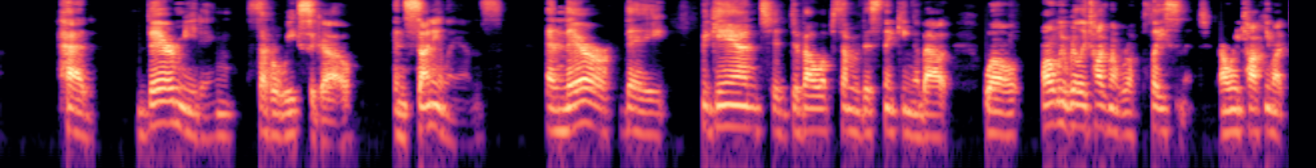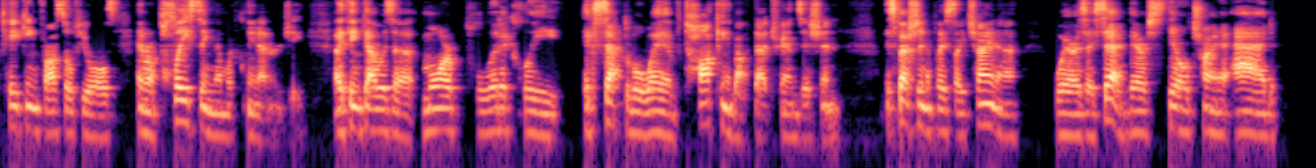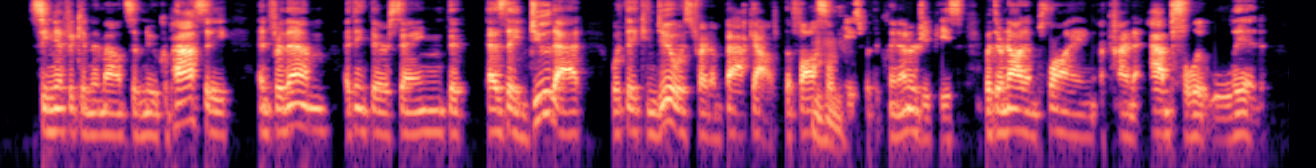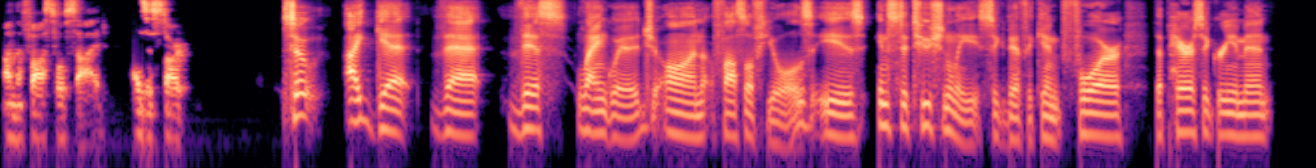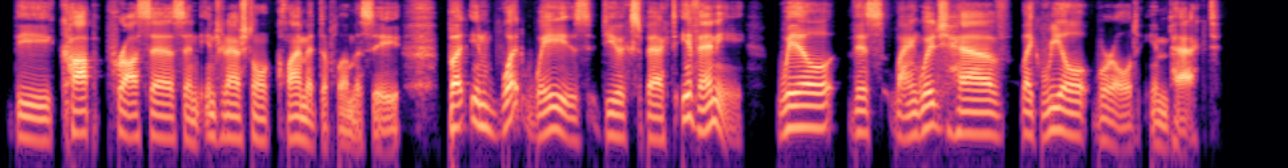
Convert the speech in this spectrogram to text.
had their meeting several weeks ago in Sunnylands. And there they began to develop some of this thinking about, well, are we really talking about replacement? Are we talking about taking fossil fuels and replacing them with clean energy? I think that was a more politically acceptable way of talking about that transition, especially in a place like China, where, as I said, they're still trying to add significant amounts of new capacity. And for them, I think they're saying that as they do that, what they can do is try to back out the fossil mm-hmm. piece with the clean energy piece, but they're not implying a kind of absolute lid on the fossil side as a start. So I get that this language on fossil fuels is institutionally significant for the Paris Agreement, the COP process, and international climate diplomacy. But in what ways do you expect, if any, will this language have like real world impact?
